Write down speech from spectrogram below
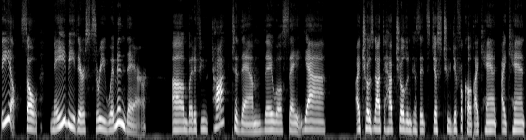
feel? So maybe there's three women there, um, but if you talk to them, they will say, "Yeah, I chose not to have children because it's just too difficult. I can't I can't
